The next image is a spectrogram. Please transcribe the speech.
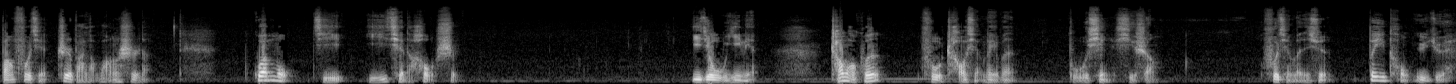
帮父亲置办了王氏的棺木及一切的后事。一九五一年，常宝坤赴朝鲜慰问，不幸牺牲。父亲闻讯。悲痛欲绝。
